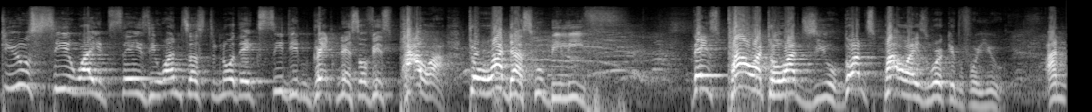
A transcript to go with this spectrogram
Do you see why it says He wants us to know the exceeding greatness of His power toward us who believe? There is power towards you. God's power is working for you. And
